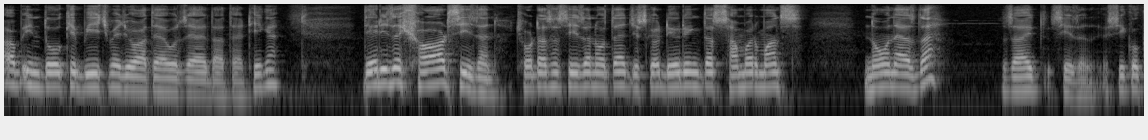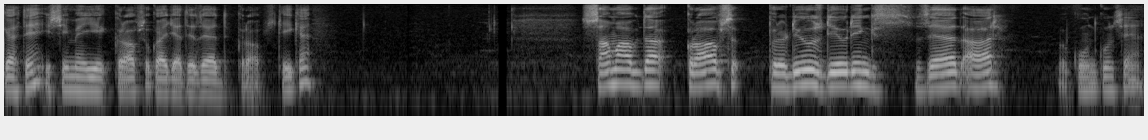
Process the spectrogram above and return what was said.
अब इन दो के बीच में जो आता है, वो ज़्यादा आता है, ठीक है? There is a short season छोटा सा सीज़न होता है, जिसको during the summer months known as the zaid season इसी को कहते हैं। इसी में ये क्रॉप्स उगाए जाते हैं जैद क्रॉप्स ठीक है? Some of the crops produce during zaid are कौन कौन से हैं?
